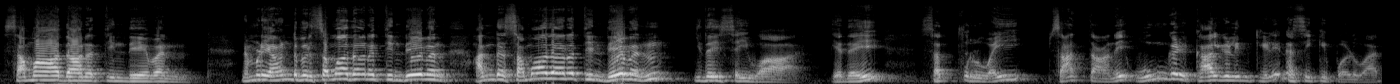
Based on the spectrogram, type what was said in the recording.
சமாதானத்தின் தேவன். நம்முடைய ஆண்டவர் சமாதானத்தின் தேவன். அந்த சமாதானத்தின் தேவன் இதை செய்வார். எதை? சத்ருவை சாத்தானை உங்கள் கால்களின் கீழே நசுக்கி போடுவார்.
